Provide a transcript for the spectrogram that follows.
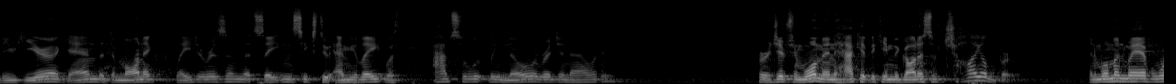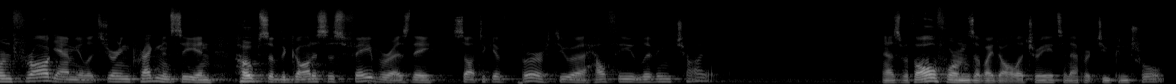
Do you hear again the demonic plagiarism that Satan seeks to emulate with absolutely no originality? For Egyptian woman, Heket became the goddess of childbirth. And women may have worn frog amulets during pregnancy in hopes of the goddess's favor as they sought to give birth to a healthy, living child. As with all forms of idolatry, it's an effort to control.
